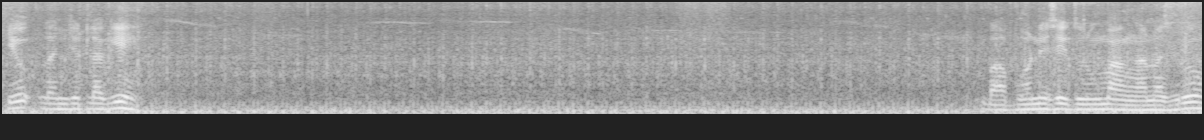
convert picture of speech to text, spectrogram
yuk lanjut lagi. Babone sih durung mangan mas bro.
